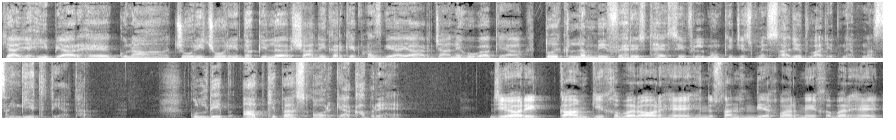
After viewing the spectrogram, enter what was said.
क्या यही प्यार है? गुनाह, चोरी चोरी, द किलर, शादी करके फंस गया यार, जाने होगा क्या? तो एक लंबी फहरिस्त है ऐसी फ़िल्मों की जिसमें साजिद वाजिद ने अपना संगीत दिया था। कुलदीप, आपके पास और क्या खबरें हैं? जी, और एक काम की खबर और है, हिंदुस्तान हिंदी अखबार में खबर है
